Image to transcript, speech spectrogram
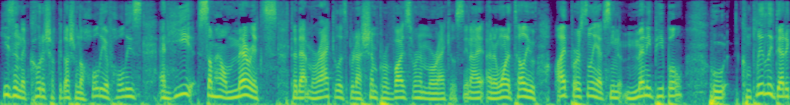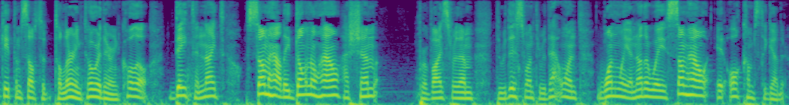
He's in the Kodesh HaKadosh, the Holy of Holies, and he somehow merits to that miraculous bread Hashem provides for him miraculously. And I, and I want to tell you, I personally have seen many people who completely dedicate themselves to, to learning Torah. They're in Kollel day to night. Somehow they don't know how Hashem provides for them through this one, through that one, one way, another way. Somehow it all comes together.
